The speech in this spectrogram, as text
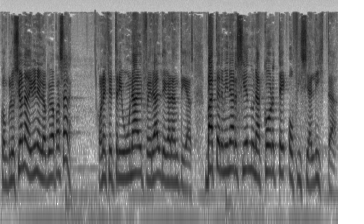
Conclusión, adivinen lo que va a pasar con este Tribunal Federal de Garantías. Va a terminar siendo una corte oficialista,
